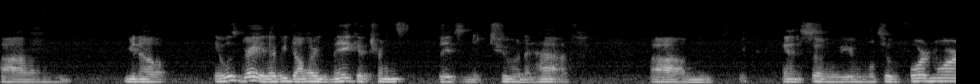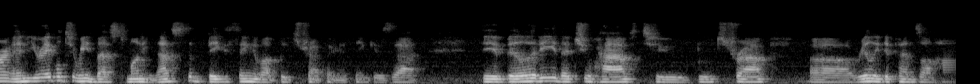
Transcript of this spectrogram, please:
um, you know, it was great. Every dollar you make, it trans translates into two and a half. Um, and so you're able to afford more and you're able to reinvest money. That's the big thing about bootstrapping, I think, is that the ability that you have to bootstrap uh, really depends on how,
